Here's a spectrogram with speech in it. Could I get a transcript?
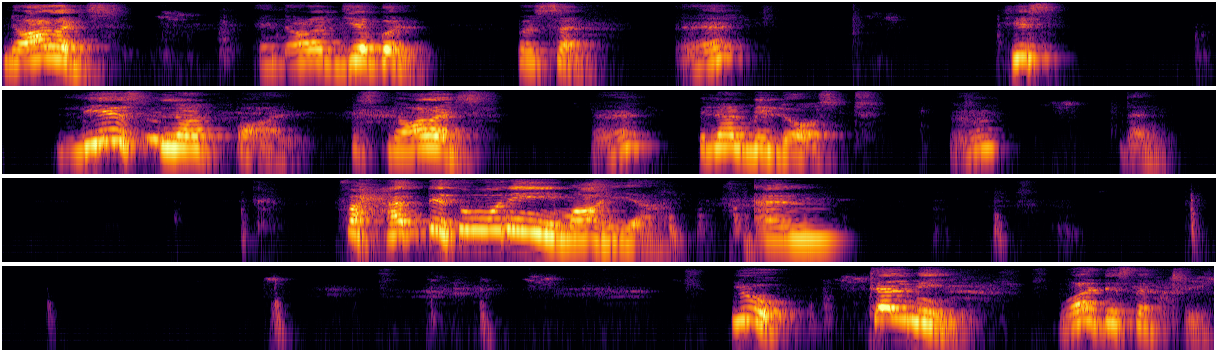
knowledge, a knowledgeable person, eh? his leaves will not fall. His knowledge eh, will not be lost. eh. Then فحدثوني ما هي and you tell me what is that tree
